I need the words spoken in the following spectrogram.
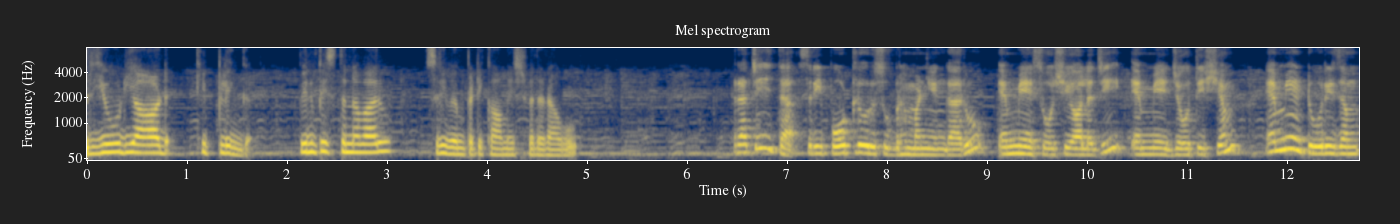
ర్యూడియార్డ్ కిప్లింగ్ వినిపిస్తున్నవారు శ్రీ వెంపటి కామేశ్వరరావు రచయిత Shri Potluru Subrahmanyam garu MA sociology MA జ్యోతిష్యం ఎంఏ టూరిజం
